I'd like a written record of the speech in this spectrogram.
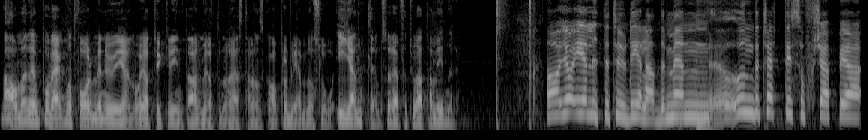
Ja, man är på väg mot formen nu igen och jag tycker inte han möter några hästar han ska ha problem med att slå egentligen. Så därför tror jag att han vinner. Ja, jag är lite tudelad, men under 30 så köper jag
